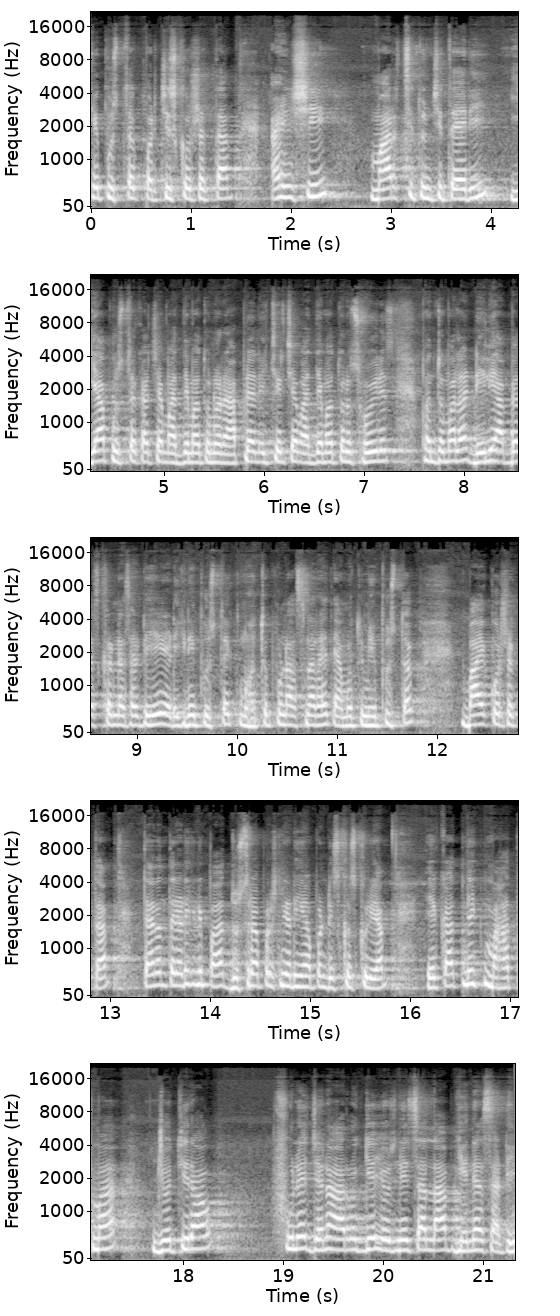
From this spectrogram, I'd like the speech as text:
हे पुस्तक परचेस करू शकता. ऐंशी मार्चची तुमची तयारी या पुस्तकाच्या माध्यमातून होणार. आपल्या लेक्चरच्या माध्यमातूनच होईलच पण तुम्हाला डेली अभ्यास करण्यासाठी हे या ठिकाणी पुस्तक महत्त्वपूर्ण असणार आहे त्यामुळे तुम्ही हे पुस्तक बाय करू शकता. त्यानंतर या ठिकाणी पहा दुसरा प्रश्न या ठिकाणी आपण डिस्कस करूया. एकात्मिक महात्मा ज्योतिराव फुले जन आरोग्य योजनेचा लाभ घेण्यासाठी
